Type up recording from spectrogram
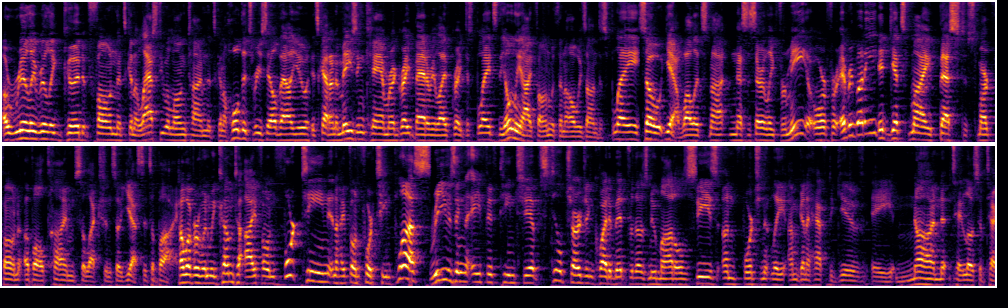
a really, really good phone that's gonna last you a long time, that's gonna hold its resale value. It's got an amazing camera, great battery life, great display. It's the only iPhone with an always-on display. So yeah, while it's not necessarily for me or for everybody, it gets my best smartphone of all time selection. So yes, it's a buy. However, when we come to iPhone 14 and iPhone 14 Plus, reusing the A15 chip, still charging quite a bit for those new models. These, unfortunately, I'm gonna have to give a non-Tailosive Tech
